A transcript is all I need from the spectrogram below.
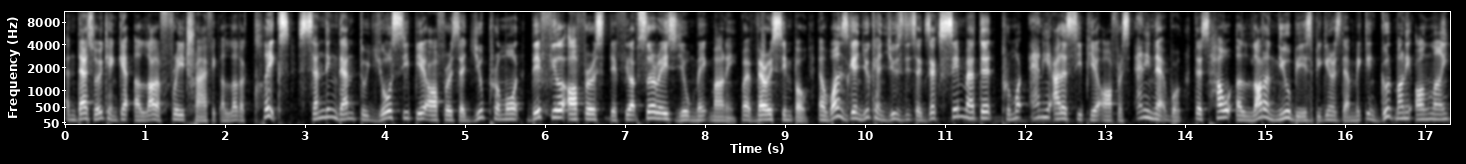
And that's where you can get a lot of free traffic, a lot of clicks, sending them to your CPA offers that you promote. They fill offers, they fill up surveys, you make money. Very simple. And once again, you can use this exact same method, promote any other CPA offers, any network. That's how a lot of newbies, beginners that are making good money online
